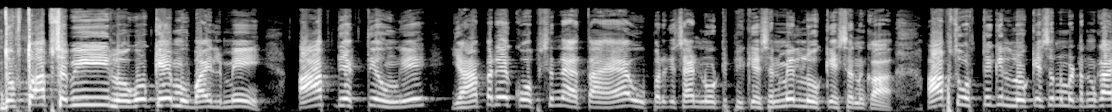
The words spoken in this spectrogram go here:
दोस्तों, आप सभी लोगों के मोबाइल में आप देखते होंगे, यहाँ पर एक ऑप्शन आता है ऊपर की साइड नोटिफिकेशन में लोकेशन का। आप सोचते हैं कि लोकेशन बटन का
